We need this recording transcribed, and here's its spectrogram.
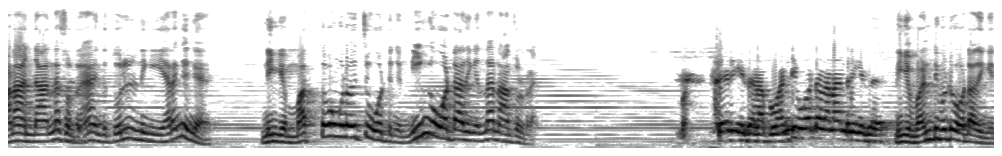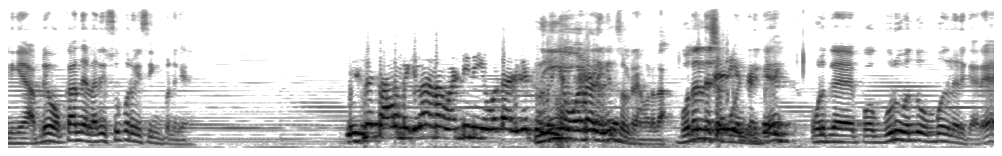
ஆனால் நான் என்ன சொல்கிறேன் இந்த தொழில் நீங்கள் இறங்குங்க. நீங்கள் மற்றவங்கள வச்சு ஓட்டுங்க. நீங்கள் ஓட்டாதீங்கன்னு தான் நான் சொல்கிறேன் சரிங்க சார் அப்ப வண்டி ஓட்ட வேணான்றீங்க சார் நீங்கள் வண்டி மட்டும் ஓட்டாதீங்க. நீங்கள் அப்படியே உட்காந்து எல்லாரையும் சூப்பர்வைசிங் பண்ணுங்க. பிசினஸ் ஆரம்பிக்கலாம் ஆனா வண்டி நீங்க ஓட்டாதீங்கன்னு நீங்க. ஓட்டாதீங்கன்னு சொல்றேன் அவ்வளவுதான். புதன் தசை போயிட்டு இருக்கு. உங்களுக்கு இப்போ குரு வந்து ஒன்பதுல இருக்காரு.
